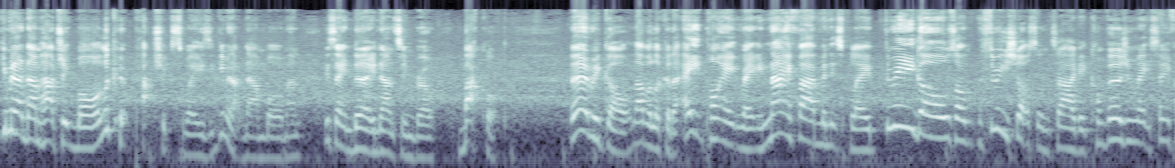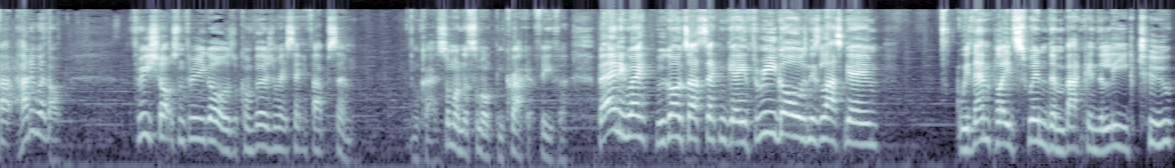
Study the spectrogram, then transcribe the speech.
Give me that damn hat trick ball. Look at Patrick Swayze. Give me that damn ball, man. This ain't dirty dancing, bro. Back up. There we go. Have a look at that. 8.8 rating, 95 minutes played, three goals on, three shots on target, conversion rate 75. How do that? Three shots and three goals, conversion rate 75%. Okay, someone that's smoking crack at FIFA. But anyway, we go into our second game. Three goals in his last game. We then played Swindon back in the League 2.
